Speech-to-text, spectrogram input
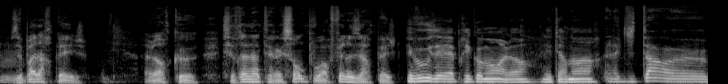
Hmm. faisait pas d'arpège. Alors que c'est très intéressant de pouvoir faire des arpèges. Et vous, vous avez appris comment alors, les terres noires? La guitare, euh,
